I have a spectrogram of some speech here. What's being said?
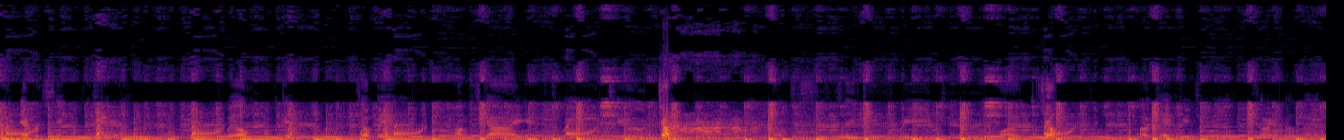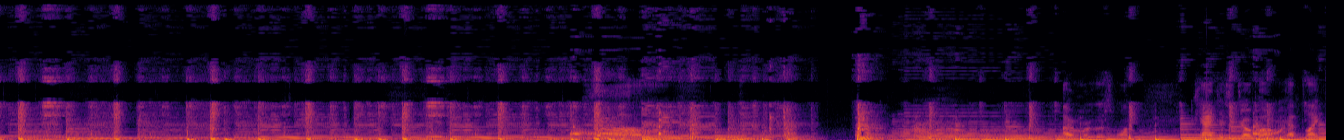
I never sing. Well, okay. Jumping. Like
